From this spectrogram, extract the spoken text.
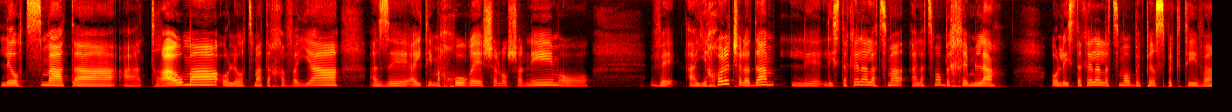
לעוצמת הטראומה או לעוצמת החוויה. אז uh, הייתי מכור uh, שלוש שנים, או... והיכולת של אדם להסתכל על, עצמה, על עצמו בחמלה, או להסתכל על עצמו בפרספקטיבה,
